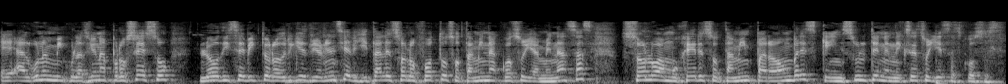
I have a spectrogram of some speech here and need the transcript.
eh, alguna vinculación a proceso. Luego dice Víctor Rodríguez, violencia digital es solo fotos o también acoso y amenazas, solo a mujeres o también para hombres que insulten en exceso y esas cosas.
